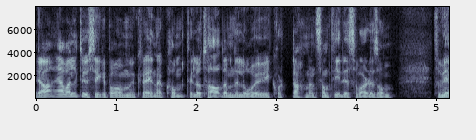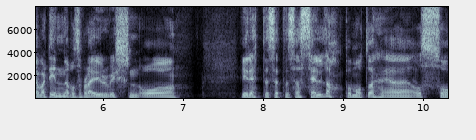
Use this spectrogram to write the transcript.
ja, jeg var litt usikker på om Ukraina kom til å ta det, men det lå jo i korta. Men samtidig så var det sånn Som vi har vært inne på, så pleier Eurovision å irettesette seg selv, da, på en måte. Eh, og så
